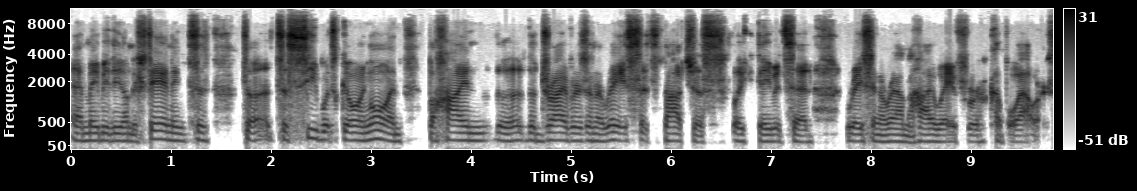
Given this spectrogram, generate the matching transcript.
and maybe the understanding to to to see what's going on behind the the drivers in a race. It's not just like David said, racing around the highway for a couple hours.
